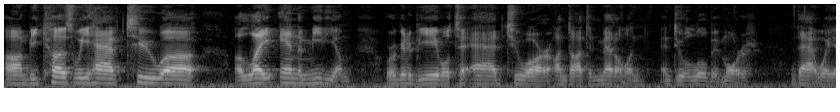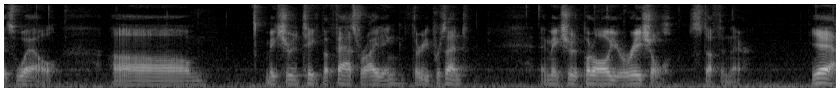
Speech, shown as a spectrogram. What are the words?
um, because we have two, uh, a light and a medium, we're going to be able to add to our Undaunted Mettle and, and do a little bit more that way as well. Um, make sure to take the fast riding, 30%, and make sure to put all your racial stuff in there. Yeah,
